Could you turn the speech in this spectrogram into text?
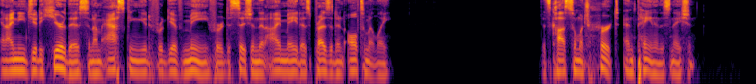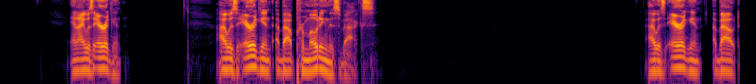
And I need you to hear this, and I'm asking you to forgive me for a decision that I made as president ultimately that's caused so much hurt and pain in this nation. And I was arrogant. I was arrogant about promoting this vax. I was arrogant about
